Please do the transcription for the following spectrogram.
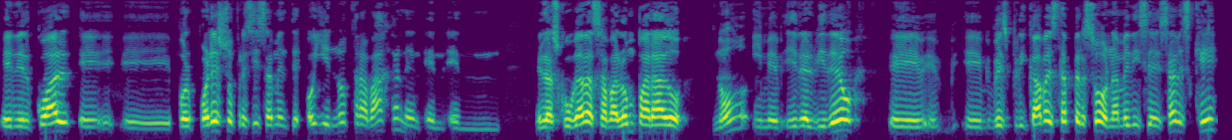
en el cual, eh, eh, por, por, eso precisamente, oye, no trabajan en, en, en, las jugadas a balón parado, ¿no? Y, me, en el video eh, me explicaba esta persona, me dice, ¿sabes qué?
